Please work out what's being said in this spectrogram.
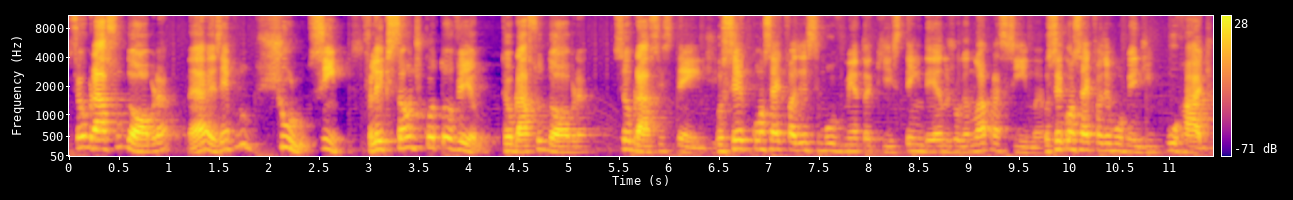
Seu braço dobra, né? Exemplo chulo, simples. Flexão de cotovelo. Seu braço dobra, seu braço estende. Você consegue fazer esse movimento aqui, estendendo, jogando lá para cima. Você consegue fazer o movimento de empurrar, de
